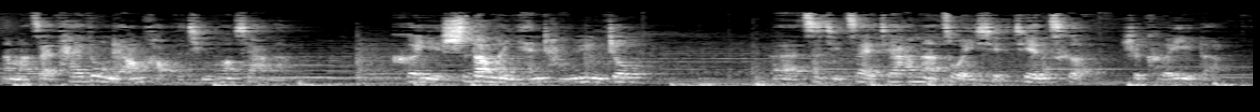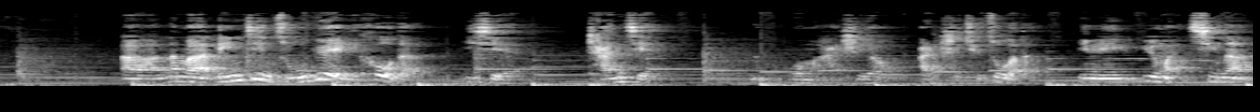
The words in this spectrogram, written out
那么在胎动良好的情况下呢，可以适当的延长孕周，呃，自己在家呢做一些监测是可以的，啊，那么临近足月以后的一些产检。我们还是要按时去做的，因为孕晚期呢，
